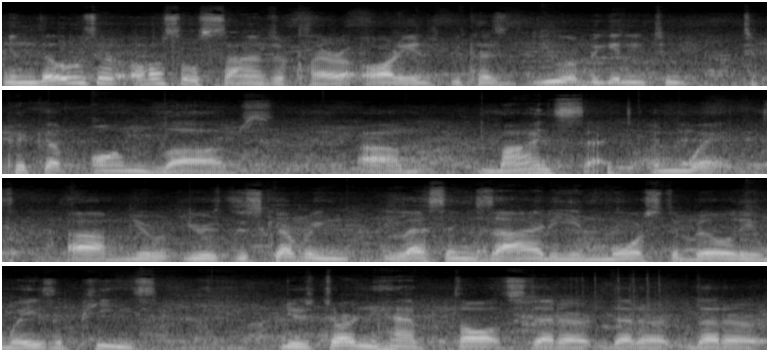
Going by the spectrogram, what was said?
and those are also signs of clairaudience because you are beginning to to pick up on love's um, mindset and ways. Um, you're you're discovering less anxiety and more stability and ways of peace. You're starting to have thoughts that are that are that are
